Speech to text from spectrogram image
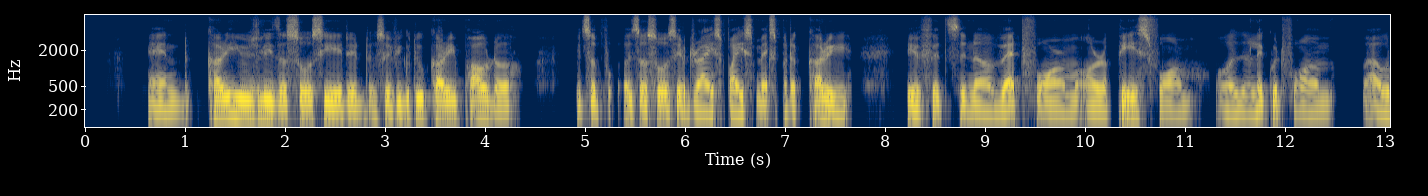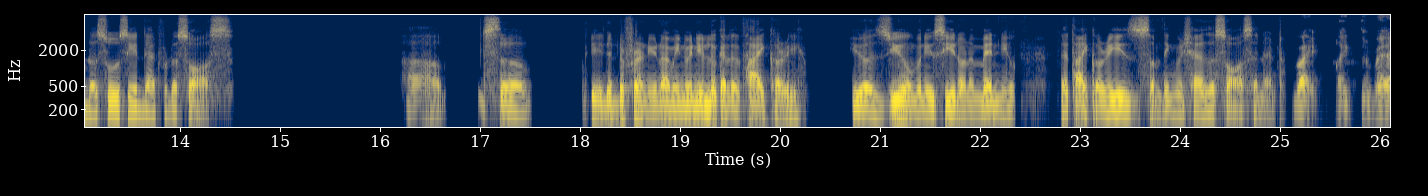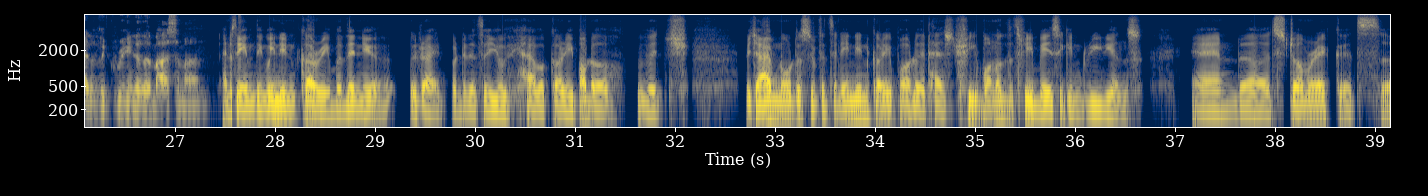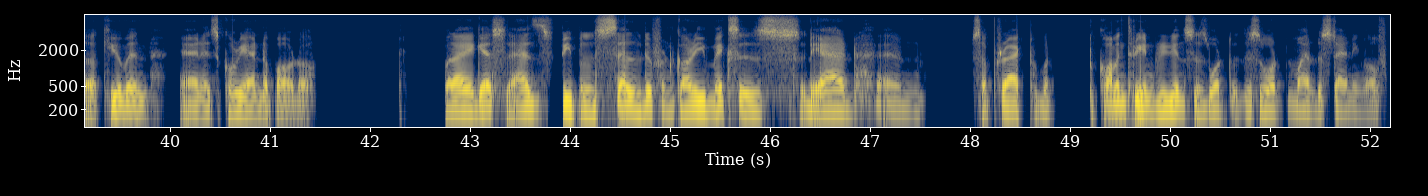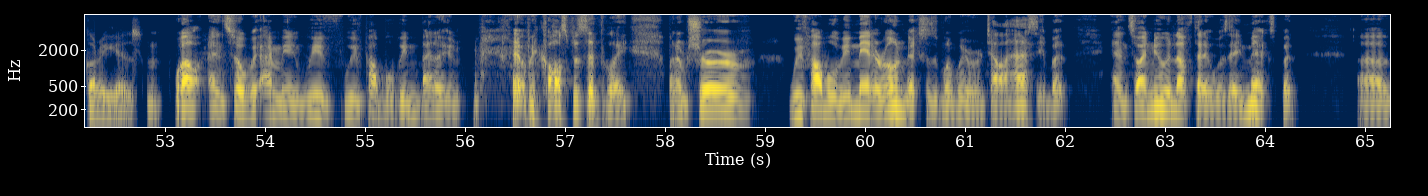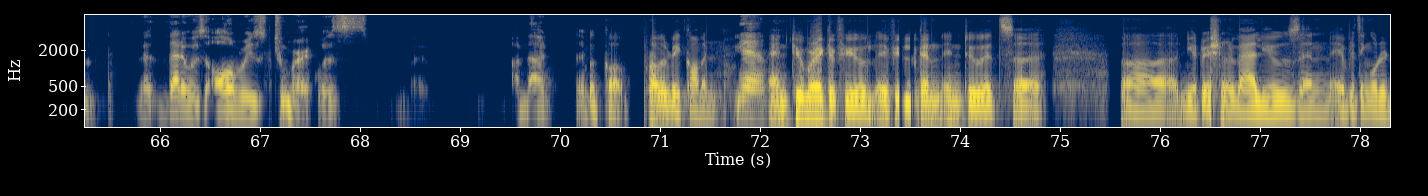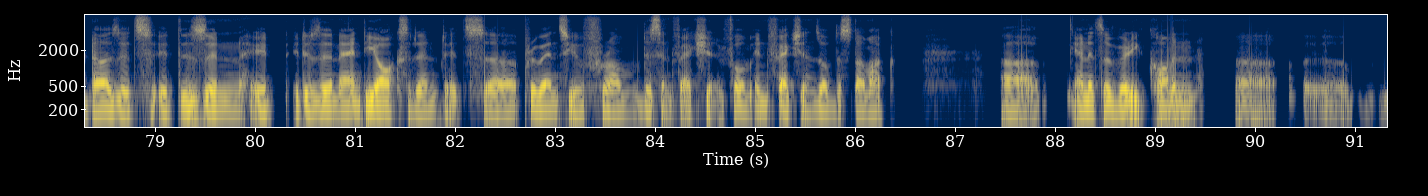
And curry usually is associated. So if you do curry powder, it's a it's associated with dry spice mix. But a curry, if it's in a wet form or a paste form or in a liquid form, I would associate that with a sauce. Uh, so they're different, you know. I mean, when you look at a Thai curry, you assume when you see it on a menu that Thai curry is something which has a sauce in it. Right, like the red or the green or the masaman. And same thing with Indian curry, but then you right, but let's say you have a curry powder, which which I've noticed if it's an Indian curry powder, it has three one of the three basic ingredients, and uh, it's turmeric, it's uh, cumin, and it's coriander powder. But I guess as people sell different curry mixes, they add and subtract. But the common three ingredients is what this is what my understanding of curry is. Hmm. Well, and so we, I mean, we've we've probably I don't, recall specifically, but I'm sure we've probably made our own mixes when we were in Tallahassee. But and so I knew enough that it was a mix, but uh, that, that it was always turmeric was I'm not. Probably common. Yeah, And turmeric, if you if you look in, into its uh, uh, nutritional values and everything what it does, it's it is an it it is an antioxidant. It's uh, prevents you from disinfection from infections of the stomach, uh, and it's a very common uh, uh,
